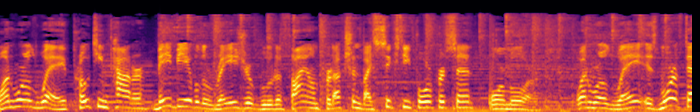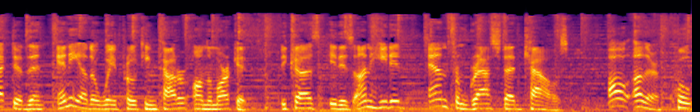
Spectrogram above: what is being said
One World Whey protein powder may be able to raise your glutathione production by 64% or more. One World Whey is more effective than any other whey protein powder on the market because it is unheated and from grass-fed cows. All other, quote,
